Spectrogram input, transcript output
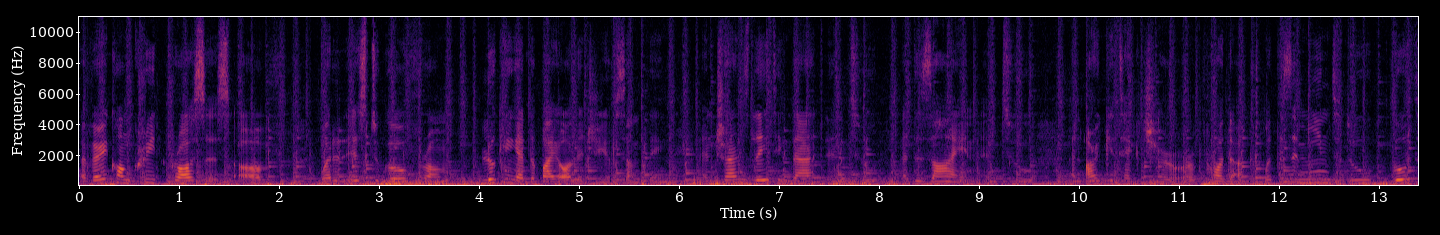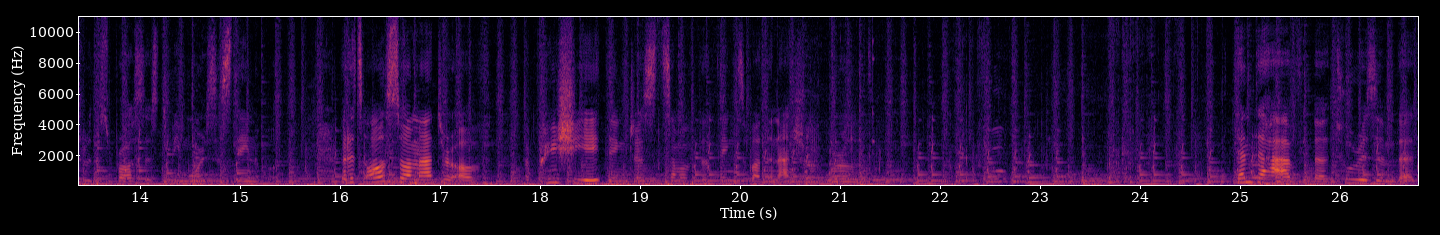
a very concrete process of what it is to go from looking at the biology of something and translating that into a design, into an architecture or a product. What does it mean to do go through this process to be more sustainable? But it's also a matter of appreciating just some of the things about the natural world. Tend to have tourism that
